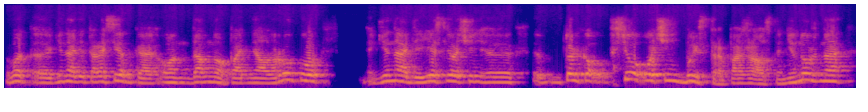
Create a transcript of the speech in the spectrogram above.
Вот э, Геннадий Тарасенко, он давно поднял руку. Геннадий, если очень, э, э, только все очень быстро, пожалуйста, не нужно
